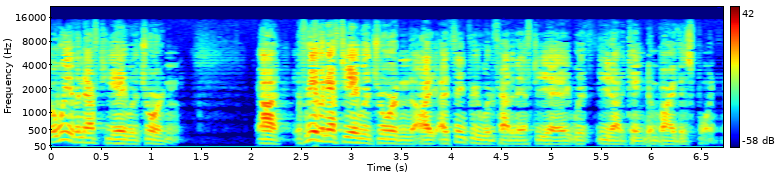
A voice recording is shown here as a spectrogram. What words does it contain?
but we have an FTA with Jordan. Uh, if we have an FTA with Jordan, I, I, think we would have had an FTA with the United Kingdom by this point.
